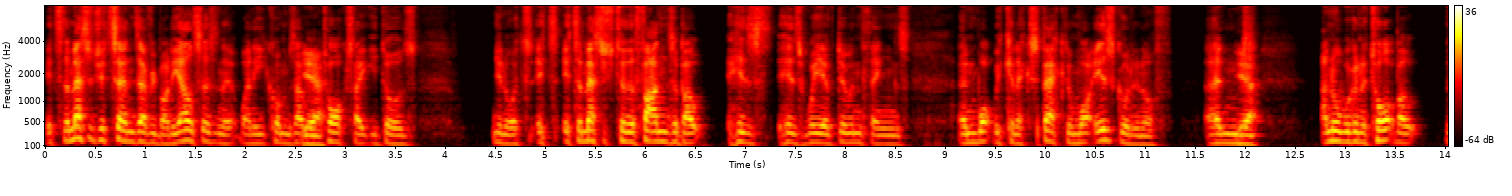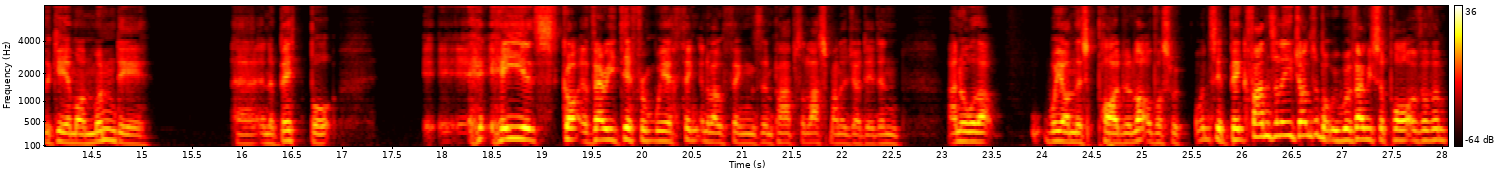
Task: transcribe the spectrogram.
It's the message it sends everybody else, isn't it? When he comes out yeah. and talks like he does, you know, it's it's it's a message to the fans about his his way of doing things and what we can expect and what is good enough. And yeah. I know we're going to talk about the game on Monday uh, in a bit, but he has got a very different way of thinking about things than perhaps the last manager did. And I know that we on this pod, a lot of us were, I wouldn't say big fans of Lee Johnson, but we were very supportive of him.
